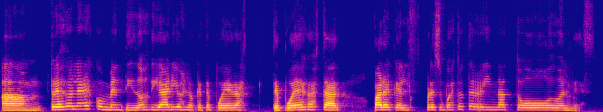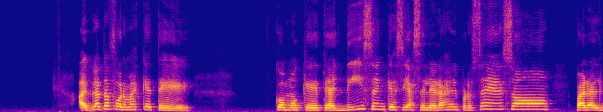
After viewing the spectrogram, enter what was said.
3 dólares con 22 diarios lo que te, puede, te puedes gastar para que el presupuesto te rinda todo el mes. Hay plataformas que te, como que te dicen que si aceleras el proceso para el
